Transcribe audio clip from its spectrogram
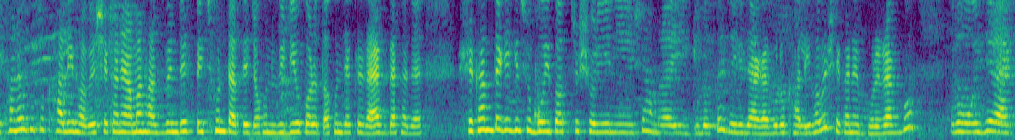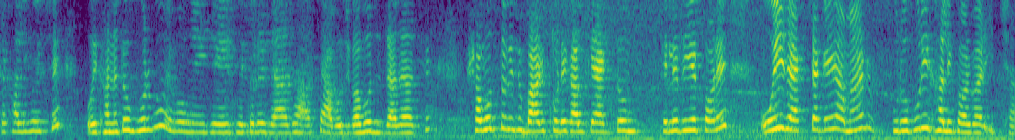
এখানেও কিছু খালি হবে। সেখানে আমার হাজবেন্ডের পেছনটাতে যখন ভিডিও করে তখন যে একটা র্যাক দেখা যায়, সেখান থেকে কিছু বইপত্র সরিয়ে নিয়ে এসে আমরা এইগুলোতে যে জায়গাগুলো খালি হবে সেখানে ভরে রাখব এবং ওই যে র্যাকটা খালি হয়েছে, ওইখানেতেও ভরবো এবং এই যে ভেতরে যা যা আছে আবজ গাবজ যা যা আছে, সমস্ত কিছু বার করে কালকে একদম ফেলে দিয়ে পরে ওই র্যাকটাকে আমার পুরোপুরি খালি করবার ইচ্ছা।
